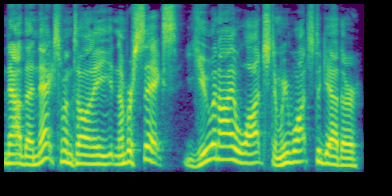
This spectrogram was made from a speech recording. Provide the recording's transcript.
Now, the next one, Tony, number six, you and I watched, and we watched together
